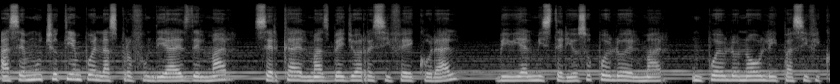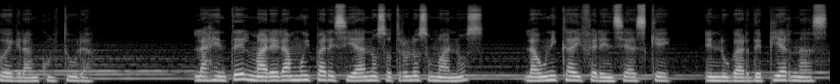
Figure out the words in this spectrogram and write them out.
Hace mucho tiempo en las profundidades del mar, cerca del más bello arrecife de coral, vivía el misterioso pueblo del mar, un pueblo noble y pacífico de gran cultura. La gente del mar era muy parecida a nosotros los humanos, la única diferencia es que, en lugar de piernas,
